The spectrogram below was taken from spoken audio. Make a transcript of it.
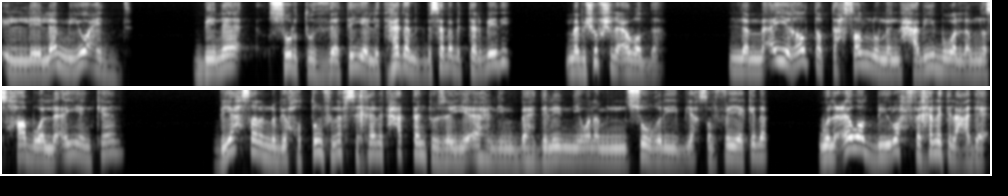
اللي لم يعد بناء صورته الذاتية اللي اتهدمت بسبب التربية دي ما بيشوفش العوض ده. لما أي غلطة بتحصل له من حبيبه ولا من أصحابه ولا ايا كان بيحصل إنه بيحطهم في نفس خانة حتى أنتوا زي أهلي مبهدليني وأنا من صغري بيحصل فيا كده. والعوض بيروح في خانة العداء.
